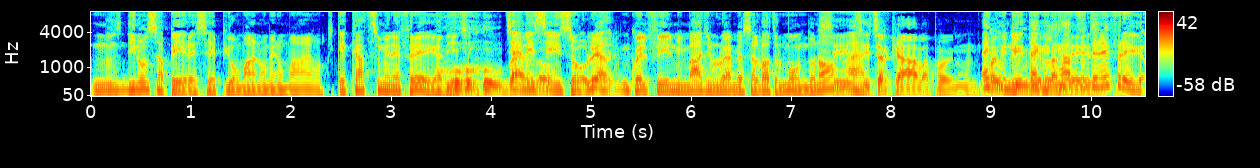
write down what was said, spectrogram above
non- di non sapere se è più umano o meno umano, che cazzo me ne frega, dici? Uh, cioè, bello. nel senso, lui ha- in quel film immagino lui abbia salvato il mondo, no? Sì, Eh. si cercava poi. Non... E poi quindi te di che cazzo te ne frega?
